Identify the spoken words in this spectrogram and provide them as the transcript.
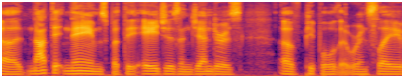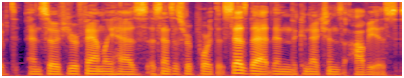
uh, not the names but the ages and genders of people that were enslaved. And so, if your family has a census report that says that, then the connection's obvious.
